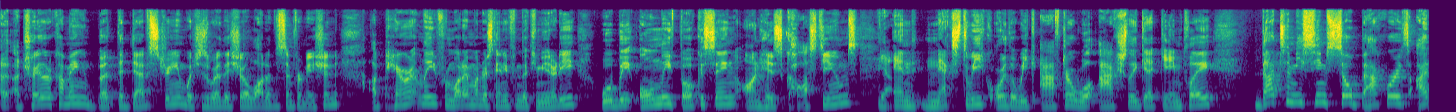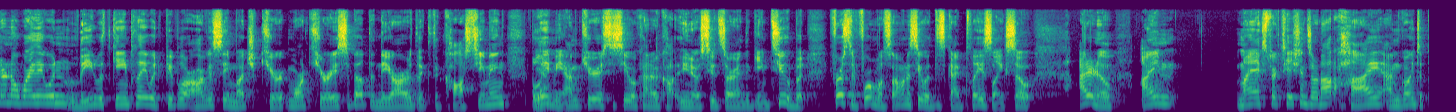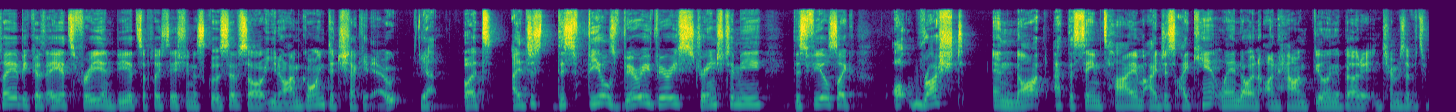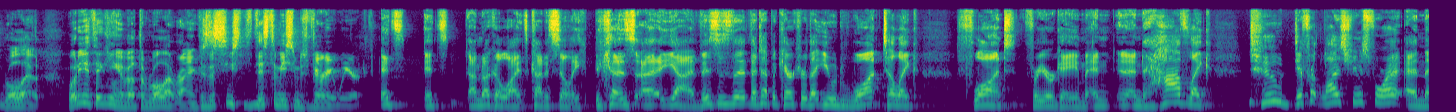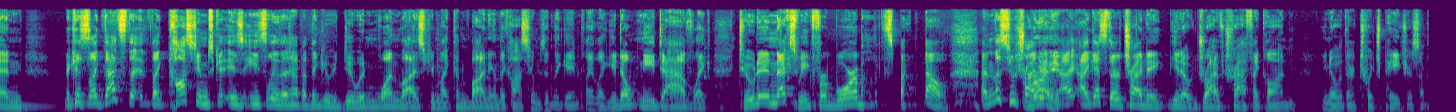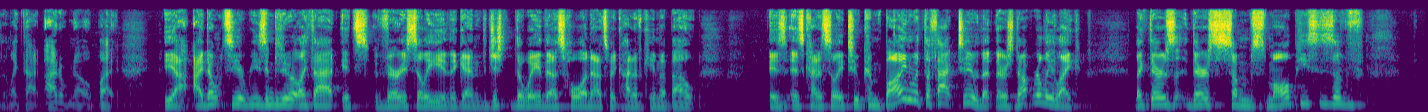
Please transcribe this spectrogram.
a, a, trailer coming, but the dev stream, which is where they show a lot of this information, apparently, from what I'm understanding from the community, will be only focusing on his costumes. Yeah. And next week or the week after, we'll actually get gameplay. That to me seems so backwards. I don't know why they wouldn't lead with gameplay, which people are obviously much cur- more curious about than they are like the costuming. Believe yeah. me, I'm curious to see what kind of co- you know suits are in the game too. But first and foremost, I want to see what this guy plays like. So I don't know. I'm my expectations are not high. I'm going to play it because A, it's free, and B, it's a PlayStation exclusive. So, you know, I'm going to check it out. Yeah. But I just, this feels very, very strange to me. This feels like rushed and not at the same time. I just, I can't land on, on how I'm feeling about it in terms of its rollout. What are you thinking about the rollout, Ryan? Because this seems, this to me seems very weird. It's, it's, I'm not gonna lie, it's kind of silly because, uh, yeah, this is the, the type of character that you would want to like flaunt for your game and, and have like, two different live streams for it, and then because like that's the like costumes is easily the type of thing you could do in one live stream, like combining the costumes and the gameplay. Like you don't need to have like tune in next week for more about Spy- no, unless you're trying right. to. I, I guess they're trying to you know drive traffic on you know their Twitch page or something like that. I don't know, but yeah, I don't see a reason to do it like that. It's very silly, and again, just the way this whole announcement kind of came about is is kind of silly too. Combined with the fact too that there's not really like like there's there's some small pieces of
